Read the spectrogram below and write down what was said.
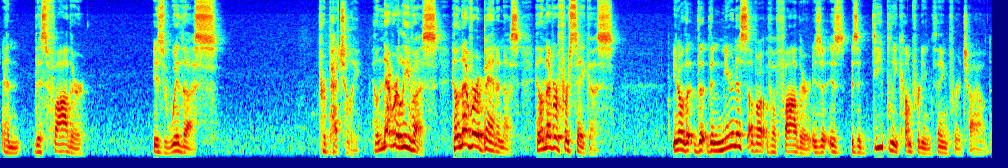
And this father is with us perpetually. He'll never leave us, he'll never abandon us, he'll never forsake us. You know, the, the, the nearness of a, of a father is a, is, is a deeply comforting thing for a child.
